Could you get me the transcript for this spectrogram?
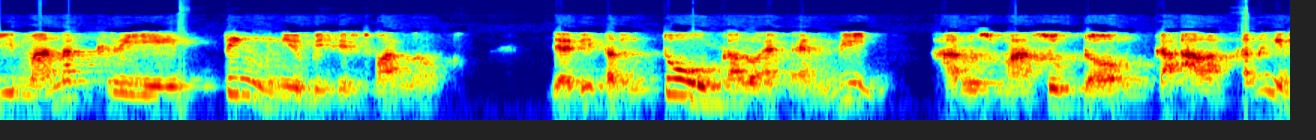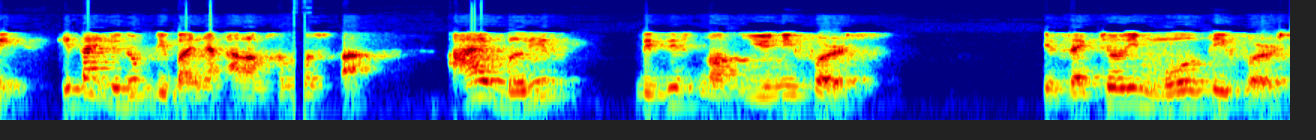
gimana creating new business funnel? Jadi tentu kalau F&B harus masuk dong ke alam. Karena gini, kita hidup di banyak alam semesta I believe this is not universe. It's actually multiverse.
